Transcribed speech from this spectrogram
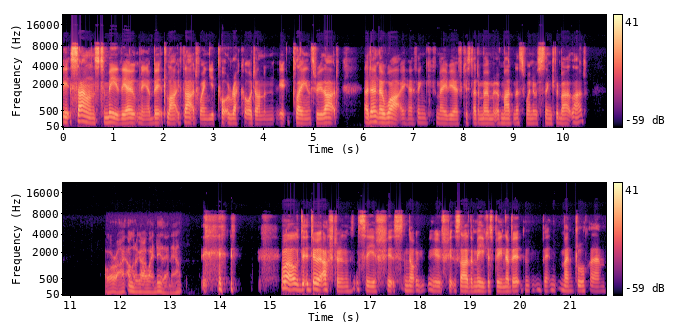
It sounds to me the opening a bit like that when you'd put a record on and it playing through that. I don't know why. I think maybe I've just had a moment of madness when I was thinking about that. All right. I'm going to go away and do that now. well, do it after and see if it's not if it's either me just being a bit bit mental. Um,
